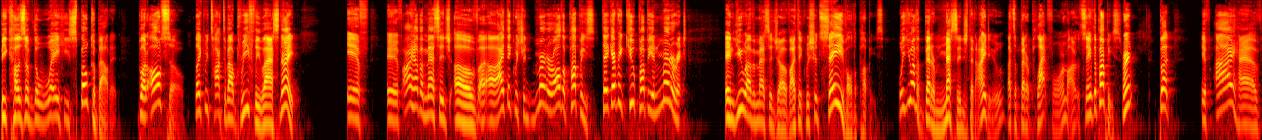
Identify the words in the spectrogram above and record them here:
because of the way he spoke about it. But also, like we talked about briefly last night, if if I have a message of uh, uh, I think we should murder all the puppies, take every cute puppy and murder it, and you have a message of I think we should save all the puppies. Well, you have a better message than I do. That's a better platform. I'll save the puppies, right? But if I have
